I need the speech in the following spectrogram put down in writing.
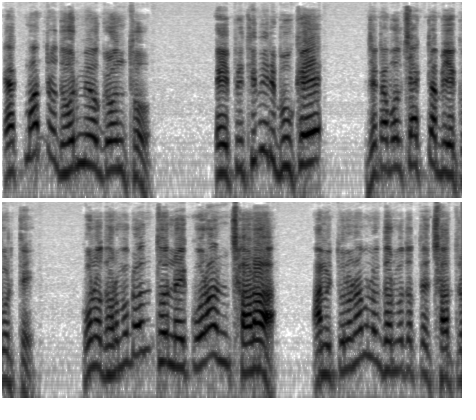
একমাত্র ধর্মীয় গ্রন্থ। এই পৃথিবীর বুকে যেটা বলছে, একটা বিয়ে করতে। কোনো ধর্মগ্রন্থ নেই কোরআন ছাড়া। আমি তুলনামূলক ধর্মতত্ত্বের ছাত্র।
